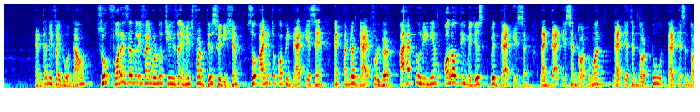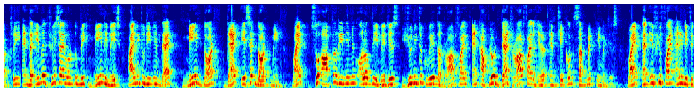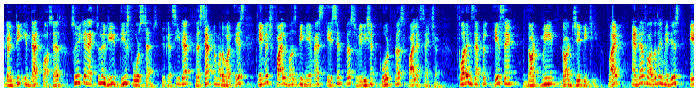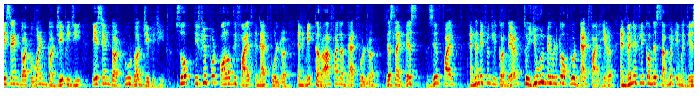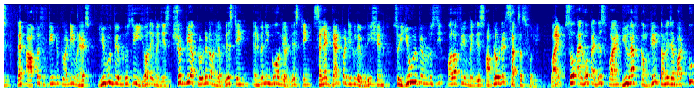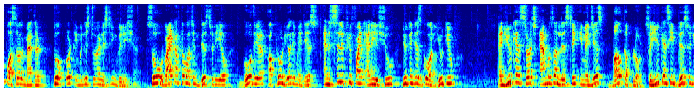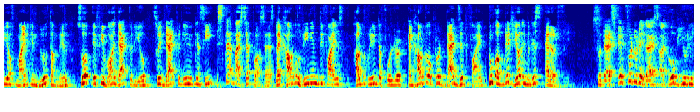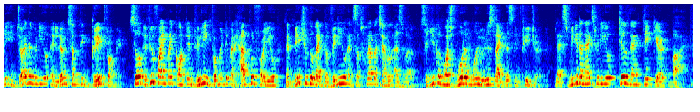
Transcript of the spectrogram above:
and then if I go down so for example if I want to change the image for this variation so I need to copy that ASIN and under that folder I have to rename all of the images with that ASIN like that ASIN.1 that ASIN.2 that ASIN.3 and the image which I want to make main image I need to rename that main dot that ASIN.main right? So after renaming all of the images, you need to create the RAR file and upload that RAR file here and click on submit images, right? And if you find any difficulty in that process, so you can actually read these four steps. You can see that the step number one is image file must be named as ASIN plus variation code plus file extension. For example, asin.main.jpg, right? And then for other images, asin.1.jpg, asin.2.jpg. So if you put all of the files in that folder and make the RAR file of that folder, just like this zip file, and then if you click on there, so you will be able to upload that file here. And when you click on this submit images, then after 15 to 20 minutes, you will be able to see your images should be uploaded on your listing. And when you go on your listing, select that particular variation. So you will be able to see all of your images uploaded successfully right? So I hope at this point you have complete knowledge about two possible methods to upload images to your listing variation. So right after watching this video, go there, upload your images and still if you find any issue, you can just go on YouTube and you can search Amazon listing images bulk upload. So you can see this video of mine in blue thumbnail. So if you watch that video, so in that video you can see step by step process like how to rename the files, how to create the folder and how to upload that zip file to update your images error free. So that's it for today guys. I hope you really enjoyed the video and learned something great from it. So if you find my content really informative and helpful for you, then make sure to like the video and subscribe the channel as well. So you can watch more and more videos like this in future. Let's meet in the next video. Till then, take care. Bye.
